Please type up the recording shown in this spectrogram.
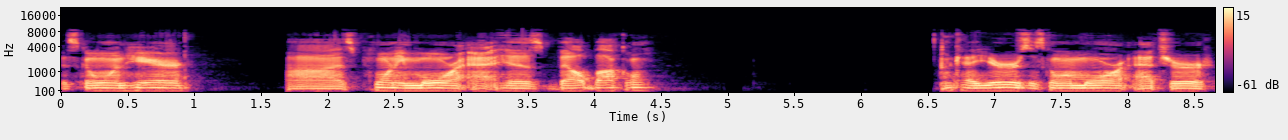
is going here. Uh, it's pointing more at his belt buckle. Okay, yours is going more at your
